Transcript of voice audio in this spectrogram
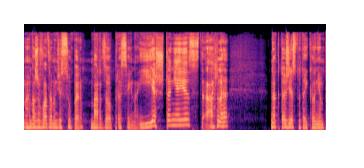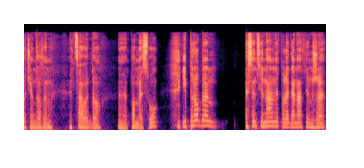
No chyba, że władza będzie super, bardzo opresyjna. I jeszcze nie jest, ale no ktoś jest tutaj koniem pociągowym całego e, pomysłu. I problem esencjonalny polega na tym, że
